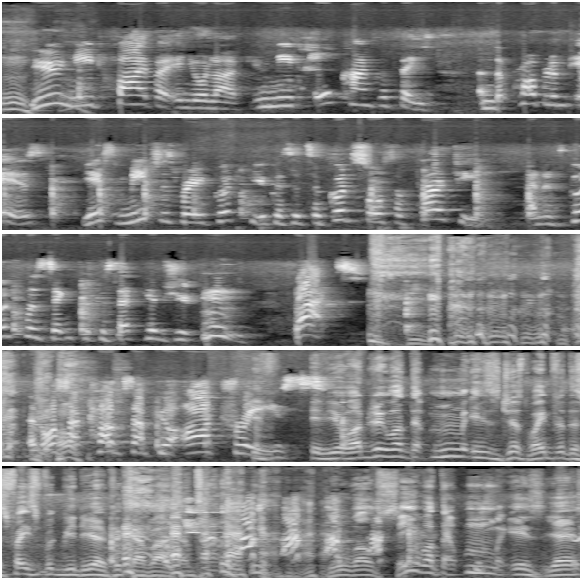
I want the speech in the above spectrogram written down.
Mm. You need fiber in your life. You need all kinds of things. And the problem is, yes, meat is very good for you because it's a good source of protein, and it's good for zinc because that gives you. but it also clogs up your arteries. If you're wondering what the mm is, just wait for this Facebook video to come out. you will see what the mm is. Yes,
